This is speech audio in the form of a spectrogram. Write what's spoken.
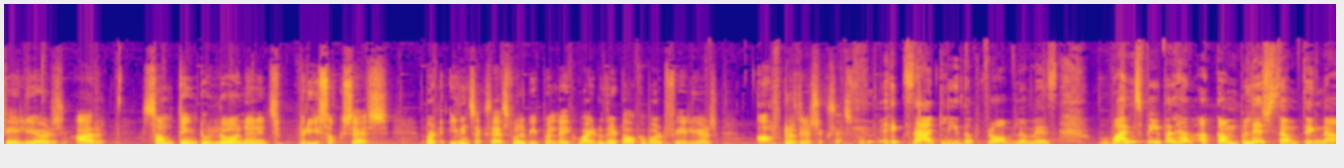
failures are something to learn and it's pre success but even successful people like why do they talk about failures after they're successful exactly the problem is once people have accomplished something now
